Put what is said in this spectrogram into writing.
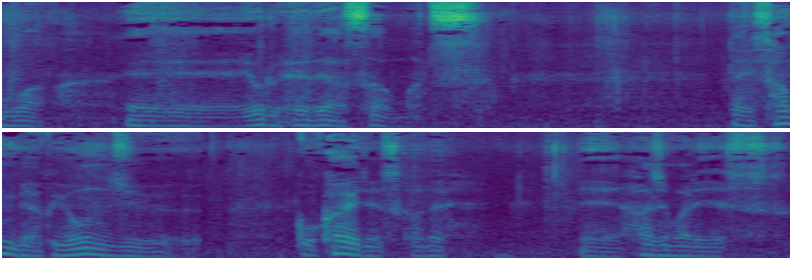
ばんは、えー、夜ヘレ朝を待つ。第345回ですかね、えー、始まりです、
